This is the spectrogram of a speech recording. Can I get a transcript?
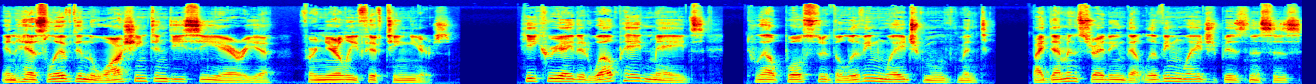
and has lived in the Washington, D.C. area for nearly 15 years. He created well paid maids to help bolster the living wage movement by demonstrating that living wage businesses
